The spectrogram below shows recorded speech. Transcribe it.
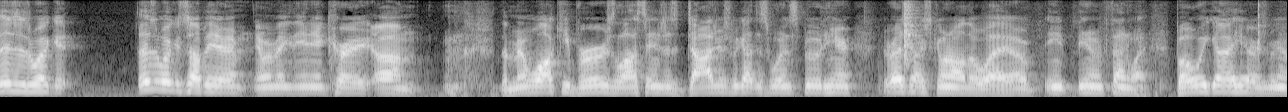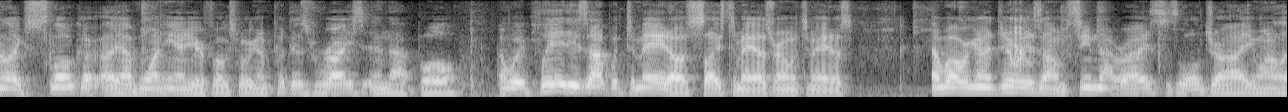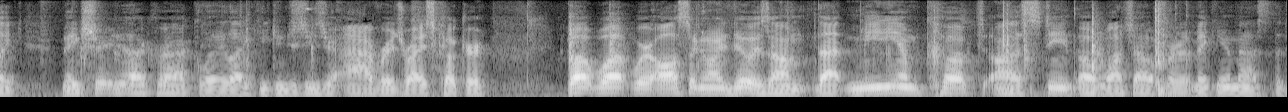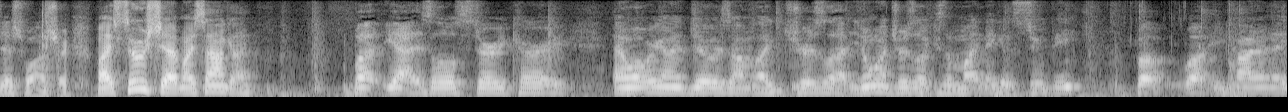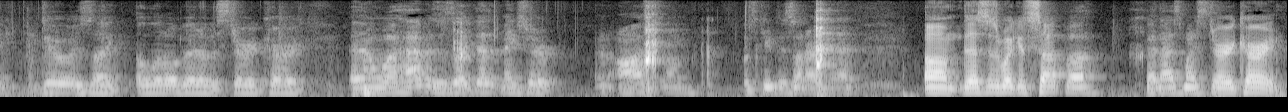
this is Wicked. This is Wicked Suppah, and we're making the Indian curry. Um, the Milwaukee Brewers, the Los Angeles Dodgers. We got this wooden spoon here. The Red Sox going all the way, uh, in Fenway. But what we got here is we're gonna like slow cook. I have one hand here, folks, but we're gonna put this rice in that bowl, and we plate these up with tomatoes, sliced tomatoes, Roma tomatoes. And what we're gonna do is um steam that rice. It's a little dry. You wanna like make sure you do that correctly. Like you can just use your average rice cooker. But what we're also going to do is um that medium cooked uh steam. Oh, watch out for it making a mess. The dishwasher. My sous chef, my sound guy. But yeah, it's a little stirry curry. And what we're gonna do is um like drizzle it. You don't want to drizzle it because it might make it soupy. But what you kind of make do is like a little bit of a stirred curry. And then what happens is like that makes her an awesome. Let's keep this on our minute. Um, this is Wicked Suppah, and that's my stirry curry.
